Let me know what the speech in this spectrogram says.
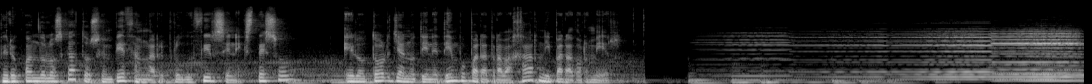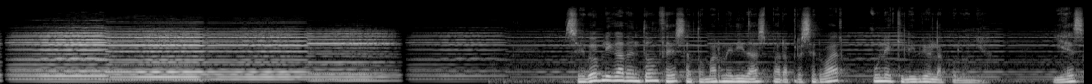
Pero cuando los gatos empiezan a reproducirse en exceso, el autor ya no tiene tiempo para trabajar ni para dormir. Se ve obligado entonces a tomar medidas para preservar un equilibrio en la colonia, y es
